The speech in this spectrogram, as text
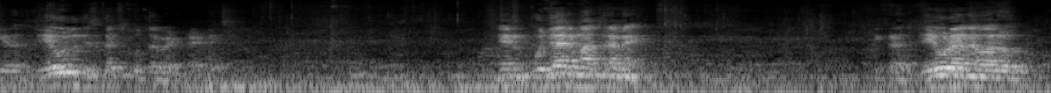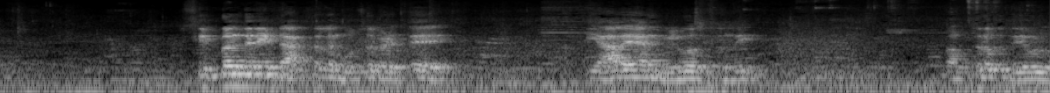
ఈడ దేవుళ్ళు తీసుకొచ్చి కూర్చోబెట్టండి. నేను పూజారి మాత్రమే. ఇక్కడ దేవుడు సిబ్బందిని డాక్టర్లను కూర్చోబెడితే ఈ ఆలయానికి విలువ వస్తుంది. భక్తులకు దేవుడు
